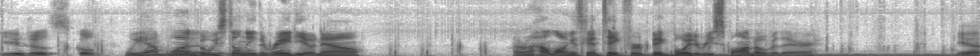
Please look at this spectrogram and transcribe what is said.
Gyroscope. We have one, but we still need the radio now. I don't know how long it's gonna take for Big Boy to respawn over there. Yeah,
